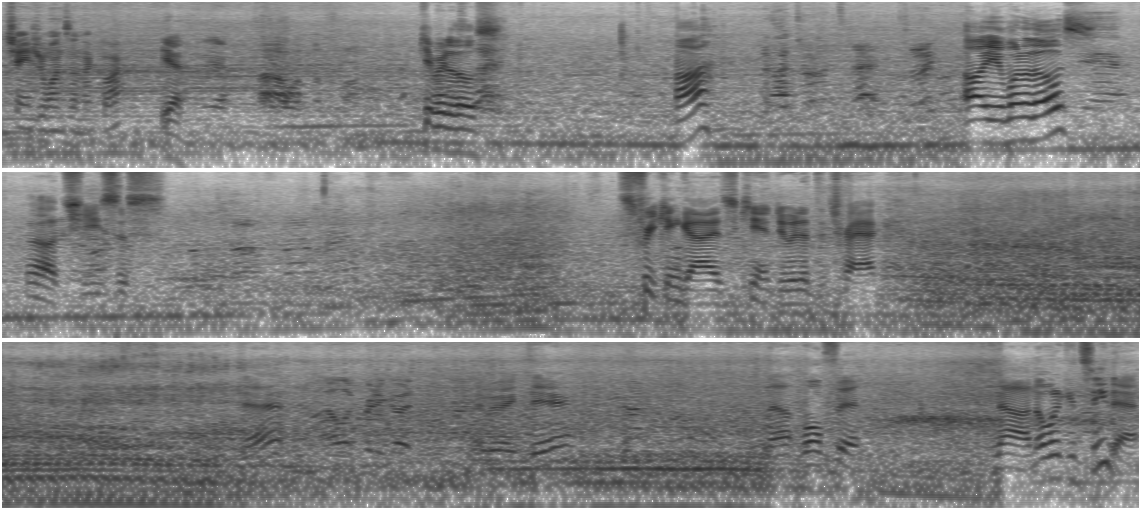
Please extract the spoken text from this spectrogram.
we go. We gotta change the ones on the car? Yeah. Oh, what the fuck? Get rid of those. Huh? Oh, you one of those? Oh, Jesus. These freaking guys can't do it at the track. That, That looked pretty good. maybe right there. No, won't fit. No, no one can see that.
